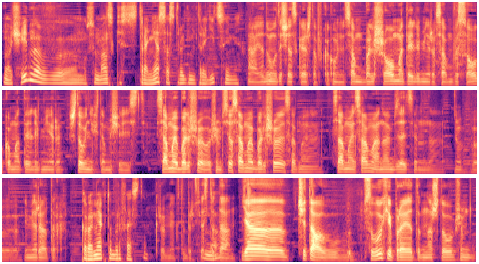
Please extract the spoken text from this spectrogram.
Ну, очевидно, в э, мусульманской стране со строгими традициями. А, я думал, ты сейчас скажешь, там в каком-нибудь самом большом отеле мира, в самом высоком отеле мира. Что у них там еще есть? Самое большое, в общем, все самое большое, самое самое-самое, оно обязательно в Эмиратах, Кроме Октоберфеста. кроме Октоберфеста, Ну. да. Я читал слухи про это, на что, в общем,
